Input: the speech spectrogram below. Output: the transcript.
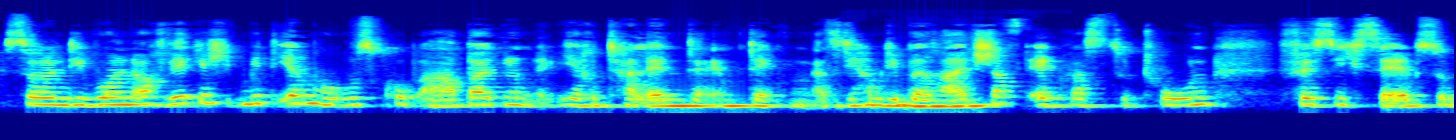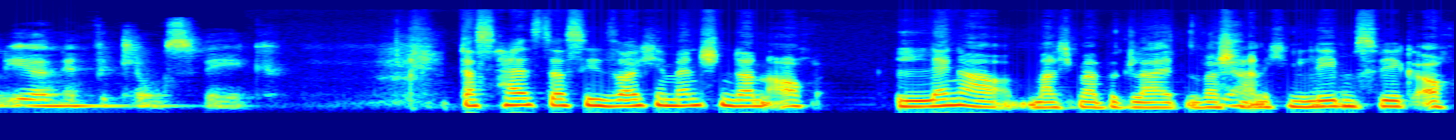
sondern die wollen auch wirklich mit ihrem Horoskop arbeiten und ihre Talente entdecken. Also die haben die mhm. Bereitschaft, etwas zu tun für sich selbst und ihren Entwicklungsweg. Das heißt, dass Sie solche Menschen dann auch länger manchmal begleiten, wahrscheinlich ja. einen Lebensweg auch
